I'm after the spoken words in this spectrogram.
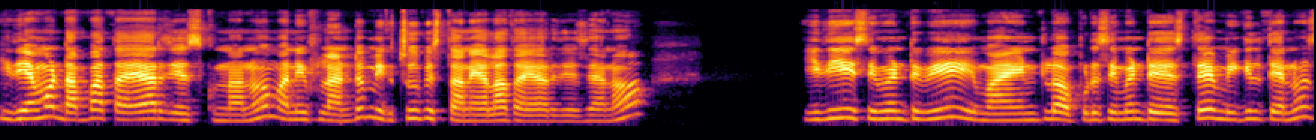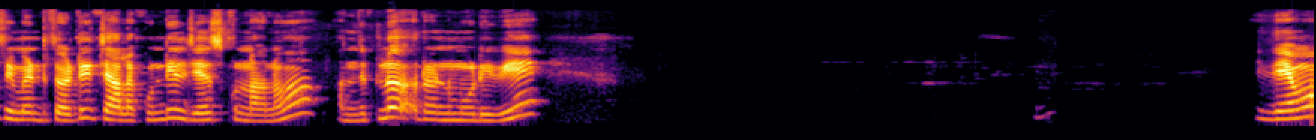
ఇదేమో డబ్బా తయారు చేసుకున్నాను. మనీ ప్లాంట్ మీకు చూపిస్తాను ఎలా తయారు చేశానో. ఇది సిమెంట్‌వి మా ఇంట్లో అప్పుడు సిమెంట్ వేస్తే మిగిలితేను సిమెంట్ తోటి చాలా కుండీలు చేసుకున్నాను. అందుట్లో 2, 3 ఇవి. ఇదేమో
